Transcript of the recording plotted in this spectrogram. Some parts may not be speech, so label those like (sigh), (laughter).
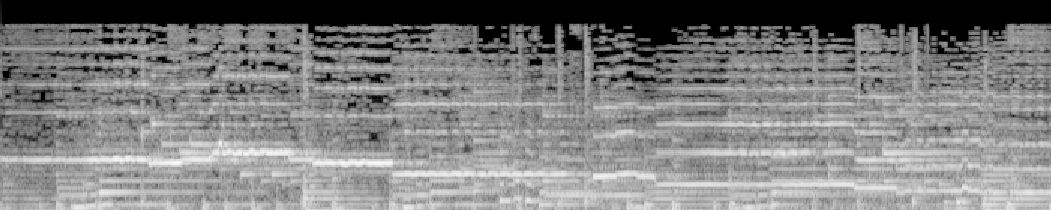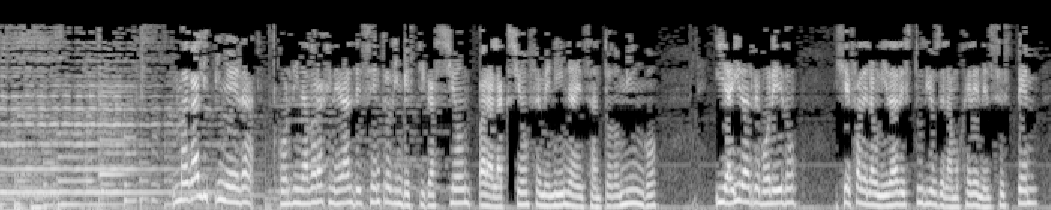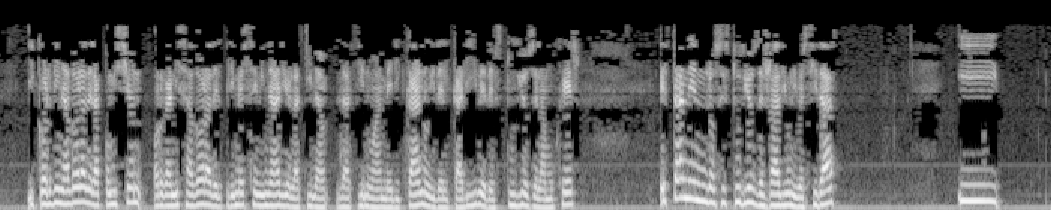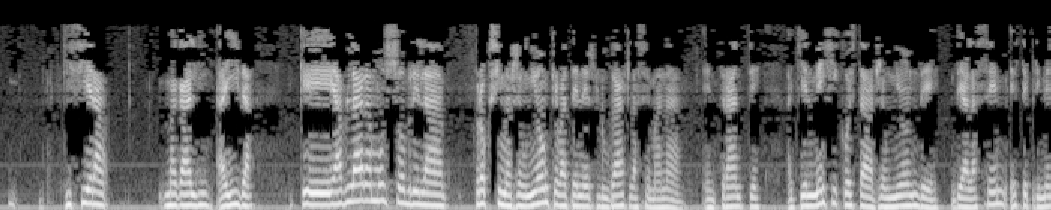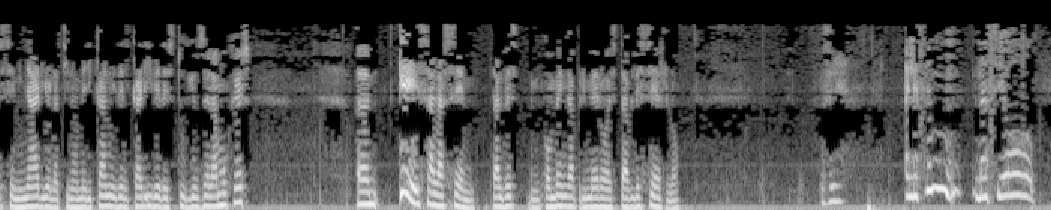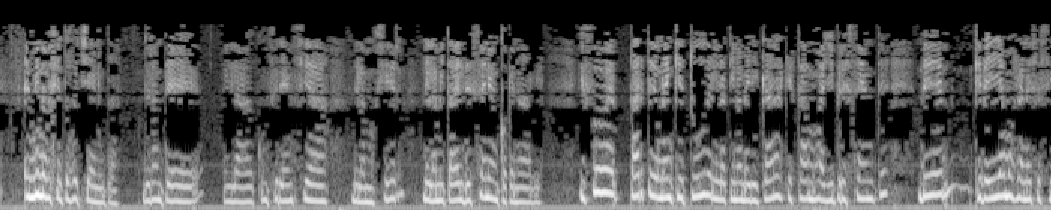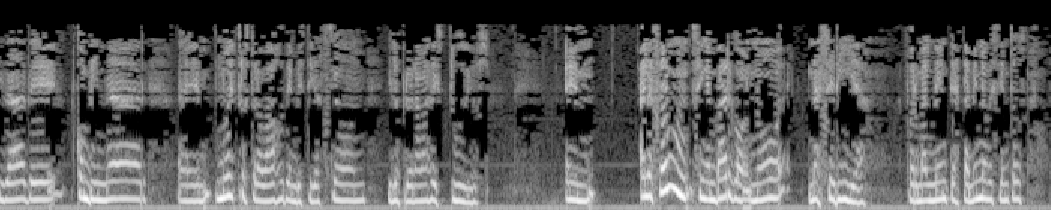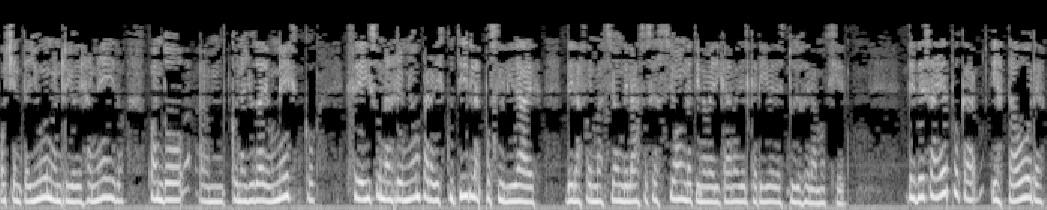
Magali Piñera coordinadora general del Centro de Investigación para la Acción Femenina en Santo Domingo, y Aida Reboredo, jefa de la Unidad de Estudios de la Mujer en el SESTEM y coordinadora de la Comisión Organizadora del primer Seminario Latinoamericano y del Caribe de Estudios de la Mujer, están en los estudios de Radio Universidad y quisiera, Magali, Aida, que habláramos sobre la próxima reunión que va a tener lugar la semana entrante aquí en México, esta reunión de, de ALACEM, este primer seminario latinoamericano y del Caribe de estudios de la mujer. Um, ¿Qué es ALACEM? Tal vez convenga primero establecerlo. Sí. ALACEM nació en 1980, durante la conferencia de la mujer de la mitad del decenio en Copenhague. Y fue parte de una inquietud de latinoamericanas que estábamos allí presentes, de que veíamos la necesidad de combinar eh, nuestros trabajos de investigación y los programas de estudios. Eh, sin embargo, no nacería formalmente hasta 1981 en Río de Janeiro, cuando, con ayuda de UNESCO, se hizo una reunión para discutir las posibilidades de la formación de la Asociación Latinoamericana y del Caribe de Estudios de la Mujer. Desde esa época y hasta ahora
